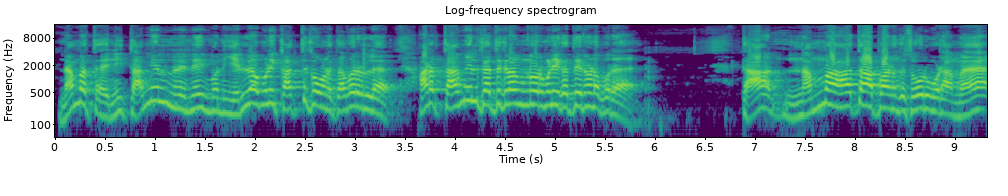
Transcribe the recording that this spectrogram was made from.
நம்ம த நீ தமிழ் நீ- நீ எல்லா மொழியும் கற்றுக்க உனக்கு தவறு இல்லை. ஆனால் தமிழ் கற்றுக்கிறான் இன்னொரு மொழியை கற்று என்ன பண்ண போகிற தா நம்ம ஆத்தா அப்பானுக்கு சோறு போடாமல்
